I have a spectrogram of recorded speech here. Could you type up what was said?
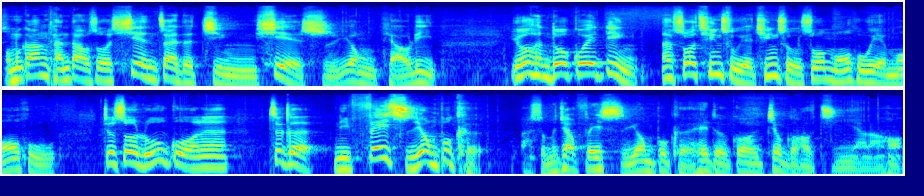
我们刚刚谈到说，现在的警械使用条例有很多规定，那说清楚也清楚，说模糊也模糊。就说如果呢，这个你非使用不可啊？什么叫非使用不可？黑得过就搞急啊！然后，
